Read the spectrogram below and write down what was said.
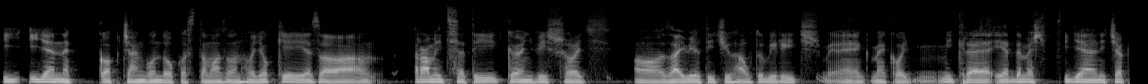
így, így ennek kapcsán gondolkoztam azon, hogy oké, okay, ez a Ramitseti könyv is, hogy az I will teach you how to be rich, meg, meg hogy mikre érdemes figyelni, csak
